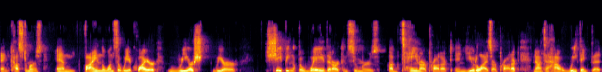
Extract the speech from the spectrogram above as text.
and customers and find the ones that we acquire we are we are shaping the way that our consumers obtain our product and utilize our product not to how we think that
